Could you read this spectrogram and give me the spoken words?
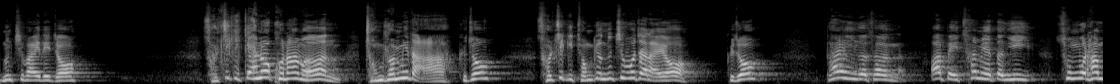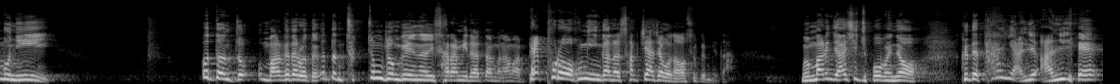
눈치 봐야 되죠? 솔직히 깨놓고 나면 종교입니다. 그죠? 솔직히 종교 눈치 보잖아요. 그죠? 다행인 것은 앞에 참여했던 이 21분이 어떤 조- 말 그대로 어떤 특정 종교의 사람이랬다면 아마 100% 홍인간을 삭제하자고 나왔을 겁니다. 뭔 말인지 아시죠? 보면요. 근데 다행히 아니, 아니게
